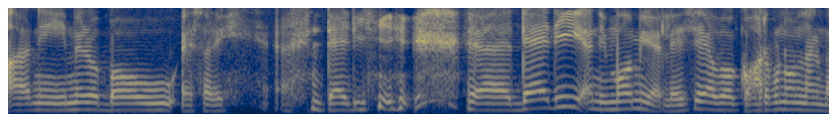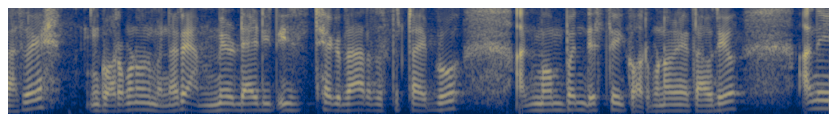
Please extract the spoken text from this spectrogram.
अनि मेरो बाउ ए सरी ड्याडी ड्याडी अनि मम्मीहरूले चाहिँ अब घर बनाउनु लाग्नु भएको छ क्या। घर बनाउनु भन्नाले हामी मेरो ड्याडी इज ठेकदार जस्तो टाइपको अनि मम्मी पनि त्यस्तै घर बनाउने यताउँथ्यो अनि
